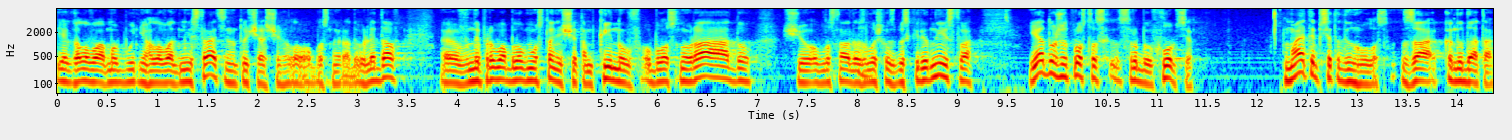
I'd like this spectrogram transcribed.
як- голова, майбутній голова адміністрації, на той час ще голова обласної ради, виглядав е, в непривабливому стані, що там кинув обласну раду, що обласна рада залишилась без керівництва. Я дуже просто зробив, хлопці, маєте 51 голос за кандидата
